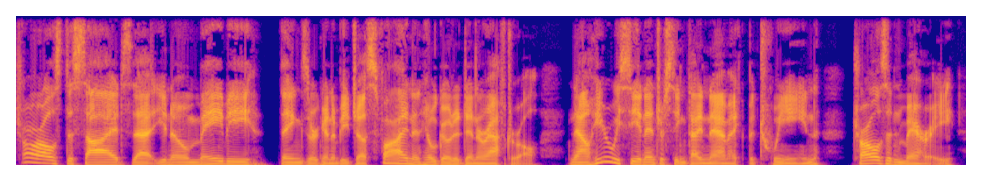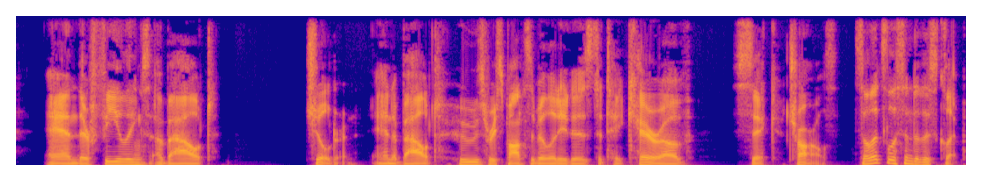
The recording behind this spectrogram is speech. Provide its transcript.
Charles decides that, you know, maybe things are going to be just fine and he'll go to dinner after all. Now, here we see an interesting dynamic between Charles and Mary and their feelings about children and about whose responsibility it is to take care of sick Charles. So let's listen to this clip.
